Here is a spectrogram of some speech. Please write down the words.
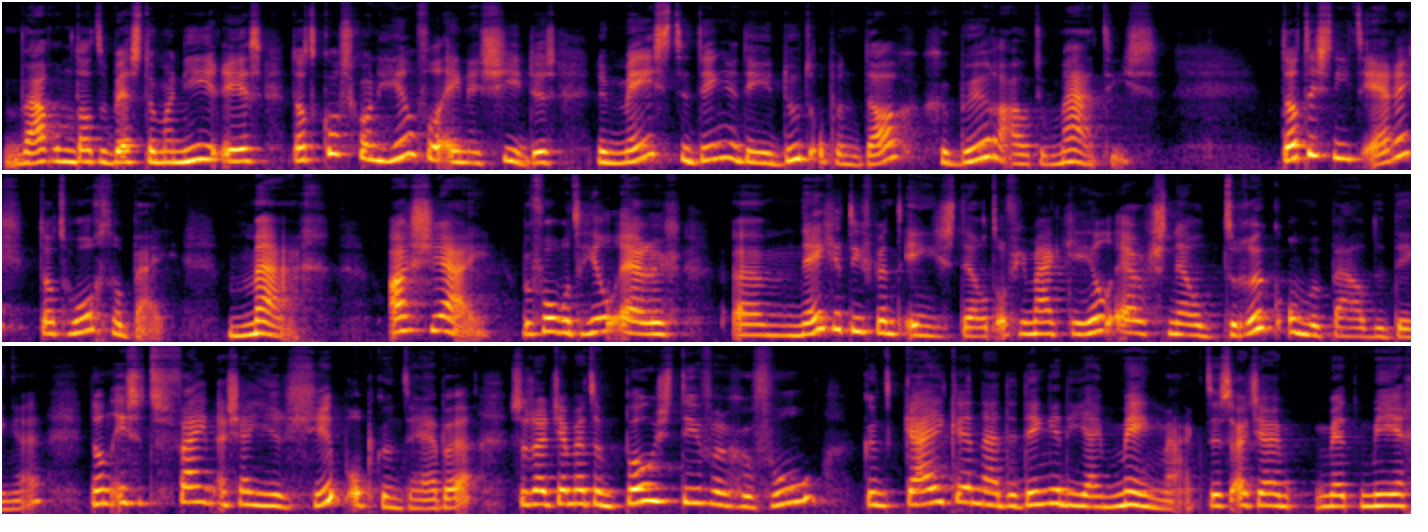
waarom dat de beste manier is, dat kost gewoon heel veel energie. Dus de meeste dingen die je doet op een dag gebeuren automatisch. Dat is niet erg, dat hoort erbij. Maar als jij bijvoorbeeld heel erg um, negatief bent ingesteld of je maakt je heel erg snel druk om bepaalde dingen, dan is het fijn als jij hier grip op kunt hebben, zodat jij met een positiever gevoel kunt kijken naar de dingen die jij meemaakt. Dus als jij met meer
